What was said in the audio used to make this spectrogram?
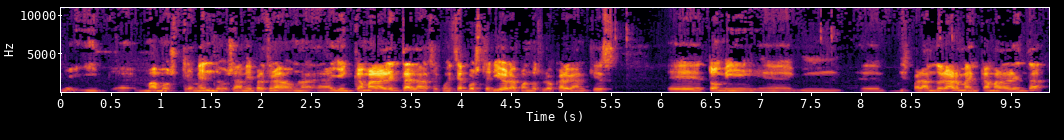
Y, eh, vamos, tremendo. O sea, a mí me parece una, ahí en cámara lenta la secuencia posterior a cuando se lo cargan, que es eh, Tommy eh, disparando el arma en cámara lenta,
